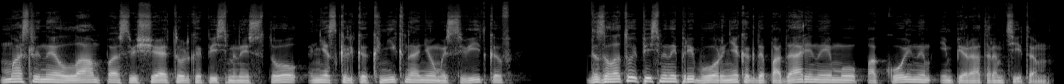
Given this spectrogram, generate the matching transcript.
масляная лампа освещает только письменный стол, несколько книг на нем и свитков, да золотой письменный прибор, некогда подаренный ему покойным императором Титом.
